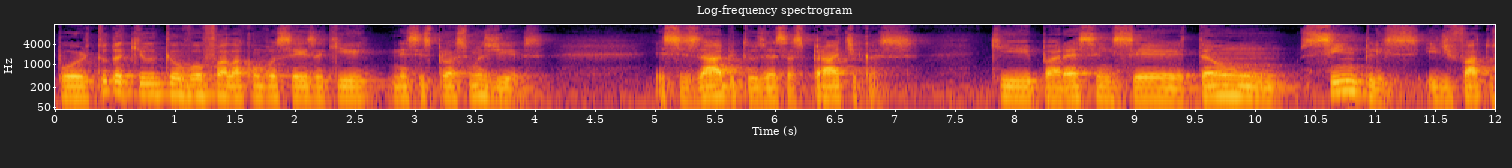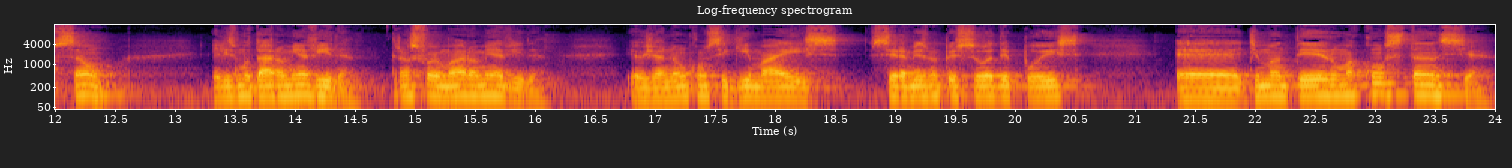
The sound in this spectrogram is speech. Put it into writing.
por tudo aquilo que eu vou falar com vocês aqui nesses próximos dias. Esses hábitos, essas práticas que parecem ser tão simples e de fato são, eles mudaram minha vida, transformaram a minha vida. Eu já não consegui mais ser a mesma pessoa depois é, de manter uma constância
